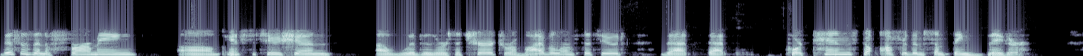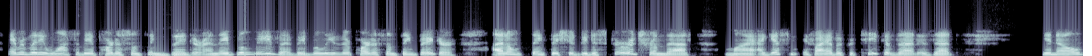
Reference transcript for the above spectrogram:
this is an affirming um, institution, uh, whether there's a church or a Bible institute that that portends to offer them something bigger. Everybody wants to be a part of something bigger and they believe it. They believe they're part of something bigger. I don't think they should be discouraged from that. My, I guess if I have a critique of that is that, you know,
